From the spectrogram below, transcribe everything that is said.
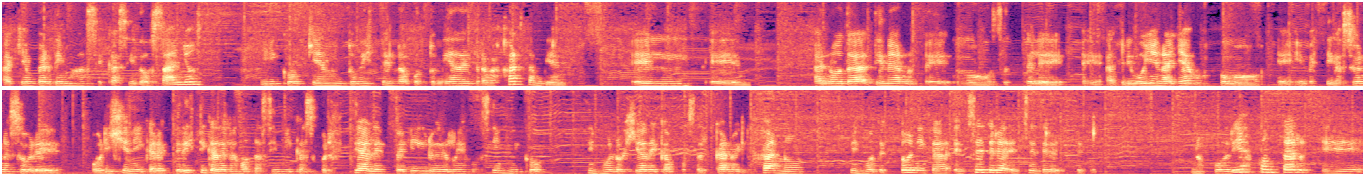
a quien perdimos hace casi dos años y con quien tuviste la oportunidad de trabajar también. Él eh, anota, tiene eh, como se le atribuyen hallazgos como investigaciones sobre origen y características de las ondas sísmicas superficiales, peligro y riesgo sísmico, sismología de campo cercano y lejano, sismotectónica, etcétera, etcétera, etcétera. ¿Nos podrías contar eh,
